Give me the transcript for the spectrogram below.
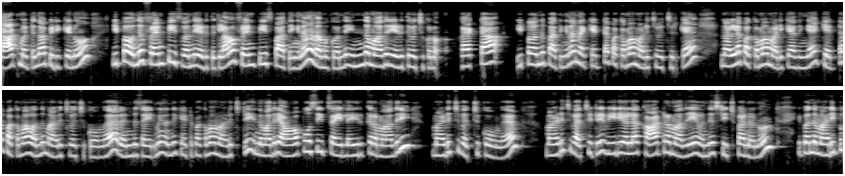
டாட் மட்டும்தான் பிடிக்கணும். இப்போ வந்து ஃப்ரண்ட் பீஸ் வந்து எடுத்துக்கலாம். ஃப்ரண்ட் பீஸ் பார்த்தீங்கன்னா நமக்கு வந்து இந்த மாதிரி எடுத்து வச்சுக்கணும். கரெக்டாக இப்போ வந்து பார்த்தீங்கன்னா நான் கெட்ட பக்கமாக மடித்து வச்சுருக்கேன். நல்ல பக்கமாக மடிக்காதீங்க. கெட்ட பக்கமாக வந்து மடித்து வச்சுக்கோங்க. ரெண்டு சைடுமே வந்து கெட்ட பக்கமாக மடிச்சுட்டு இந்த மாதிரி ஆப்போசிட் சைடில் இருக்கிற மாதிரி மடித்து வச்சுக்கோங்க. மடித்து வச்சுட்டு வீடியோவில் காட்டுற மாதிரியே வந்து ஸ்டிச் பண்ணணும். இப்போ அந்த மடிப்பு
